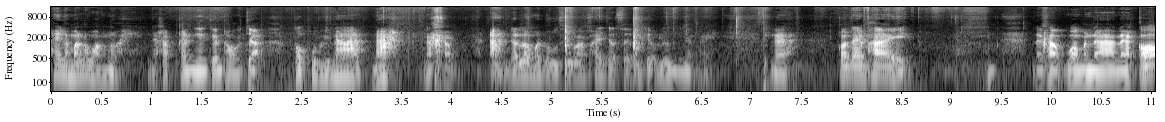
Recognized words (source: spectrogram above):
ให้ระมัดระวังหน่อยนะครับการเงินการทองจะตกผู้พินาศนะนะครับอะเดี๋ยวเรามาดูซิว่าไพ่จะเสริมเกี่ยวเรื่องนี้ยังไงนะก็ได้ไพ่นะครับวามนานะก็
